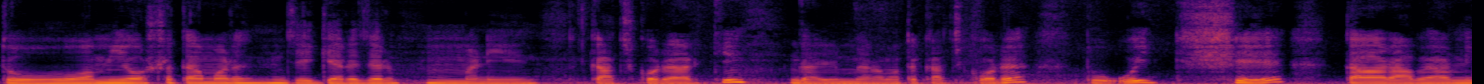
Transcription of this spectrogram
তো আমি ওর সাথে আমার যে গ্যারেজের মানে কাজ করে আর কি গাড়ির মেরামতে কাজ করে তো ওই সে তার আবার আমি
